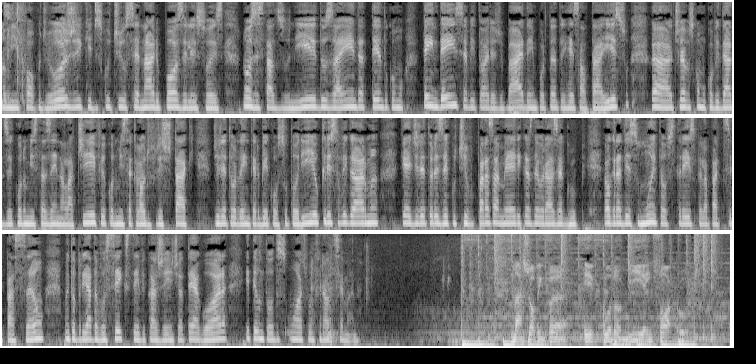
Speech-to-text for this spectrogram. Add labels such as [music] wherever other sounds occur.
Economia em Foco de hoje, que discutiu o cenário pós-eleições nos Estados Unidos, ainda tendo como tendência a vitória de Biden, é importante ressaltar isso. Uh, tivemos como convidados a economista Zena Latif, economista Cláudio Fristac, diretor da Interb Consultoria, e o Christopher Garman, que é diretor executivo para as Américas da Eurásia Group. Eu agradeço muito aos três pela participação. Muito obrigada a você que esteve com a gente até agora e tenham todos um ótimo final de semana. Na Jovem Pan, Economia em Foco.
